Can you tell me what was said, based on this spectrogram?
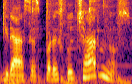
Gracias por escucharnos.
